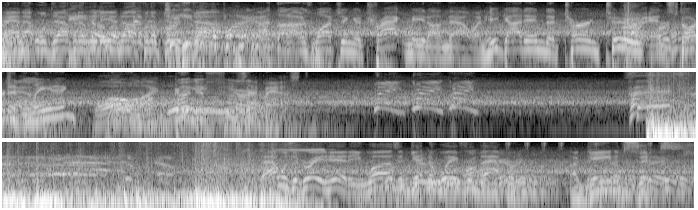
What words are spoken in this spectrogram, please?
And that will definitely be enough for the first down. I thought I was watching a track meet on that one. He got into turn two and started leaning. Oh my goodness, 48 was that fast. Three, three, three! That was a great hit. He wasn't getting away from that one. A gain of six.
